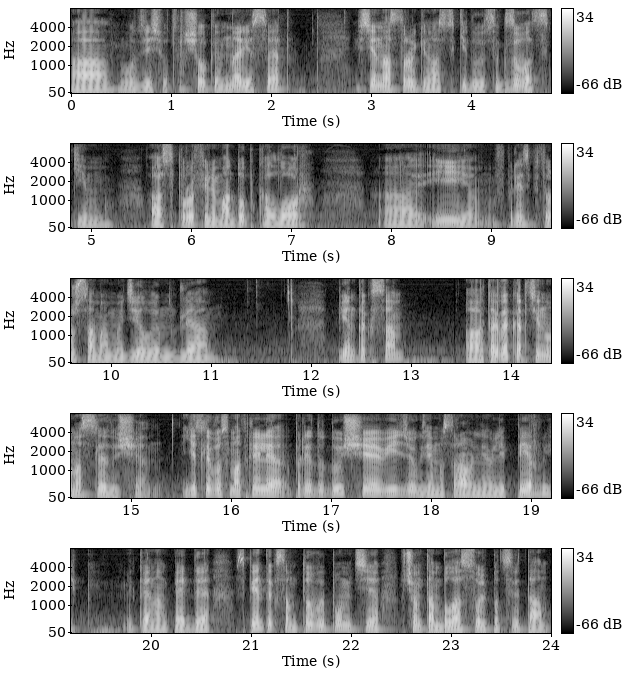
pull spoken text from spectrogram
а, вот здесь вот щелкаем на Reset, все настройки у нас скидываются к заводским, а, с профилем Adobe Color, а, и, в принципе, то же самое мы делаем для Pentax. А, тогда картина у нас следующая. Если вы смотрели предыдущее видео, где мы сравнивали первый Canon 5D с Pentax, то вы помните, в чем там была соль по цветам.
